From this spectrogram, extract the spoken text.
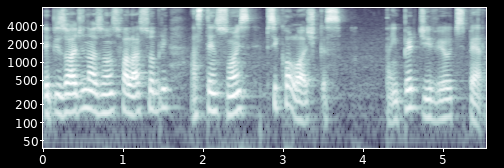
episódio, nós vamos falar sobre as tensões psicológicas. Tá imperdível, eu te espero.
